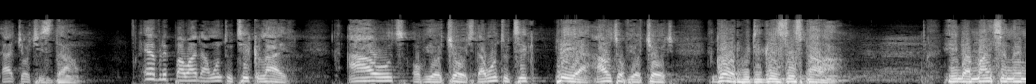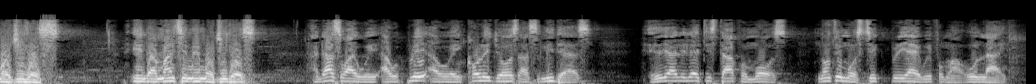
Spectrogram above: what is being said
that church is down. Every power that want to take life out of your church, that want to take prayer out of your church, God will decrease this power. In the mighty name of Jesus. In the mighty name of Jesus. And that's why we, I will pray, I will encourage us as leaders, especially let it start from us. Nothing must take prayer away from our own life.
